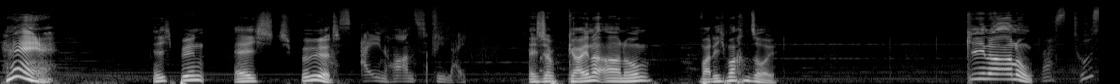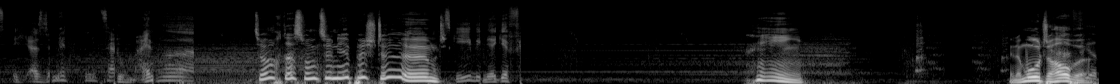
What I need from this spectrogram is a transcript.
Hey! Ich bin echt berührt. Ich habe keine Ahnung, was ich machen soll. Keine Ahnung. Was tust ich also mit du mein Doch, das funktioniert bestimmt. Mir gefällt. Hm. In der Motorhaube.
